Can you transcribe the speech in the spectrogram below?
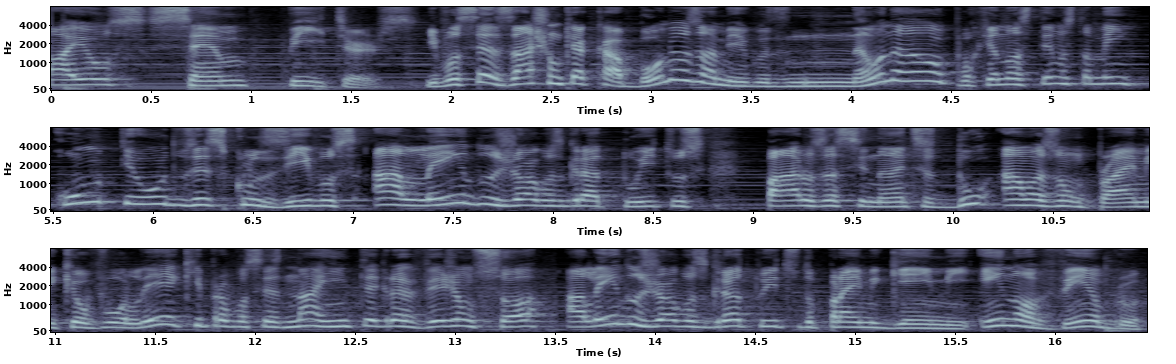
Files Sam Peters. E vocês acham que acabou, meus amigos? Não, não, porque nós temos também conteúdos exclusivos além dos jogos gratuitos para os assinantes do Amazon Prime que eu vou ler aqui para vocês na íntegra, vejam só, além dos jogos gratuitos do Prime Game em novembro,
